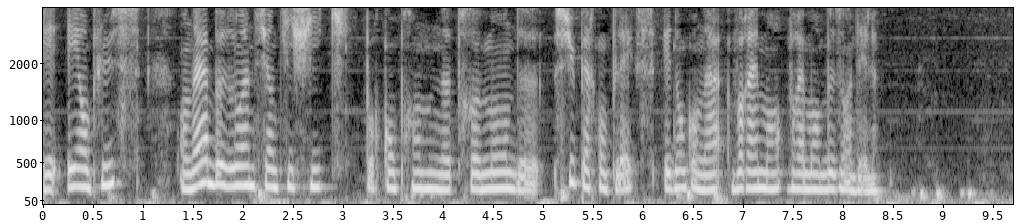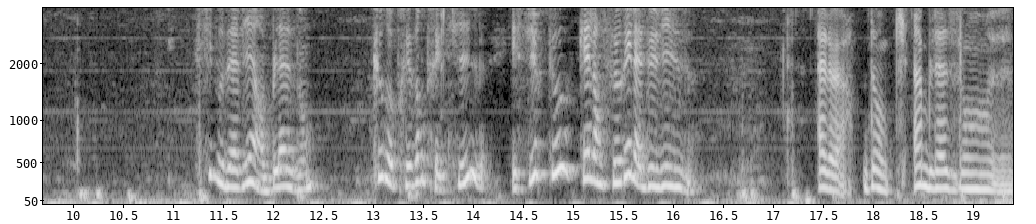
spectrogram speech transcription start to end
et, et en plus, on a besoin de scientifiques pour comprendre notre monde super complexe et donc on a vraiment, vraiment besoin d'elles. Si vous aviez un blason, que représenterait-il Et surtout, quelle en serait la devise? Alors, donc, un blason, euh,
